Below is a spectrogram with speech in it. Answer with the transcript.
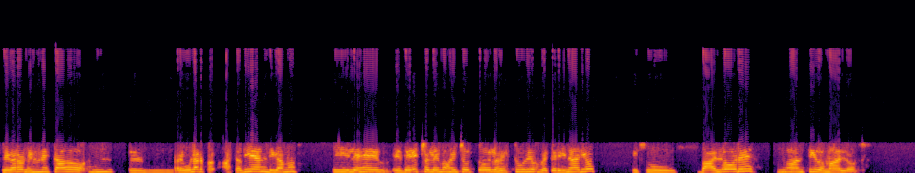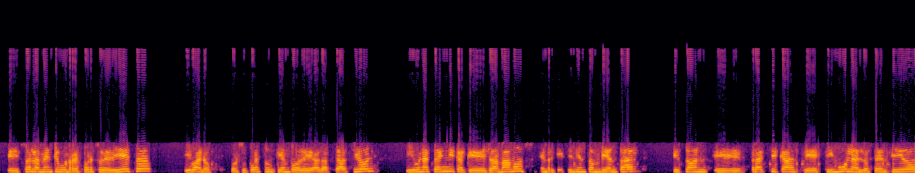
llegaron en un estado mm, eh, regular hasta bien, digamos, y les de hecho le hemos hecho todos los estudios veterinarios y sus valores no han sido malos. Eh, solamente hubo un refuerzo de dieta y bueno, por supuesto un tiempo de adaptación y una técnica que llamamos enriquecimiento ambiental, que son eh, prácticas que estimulan los sentidos,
